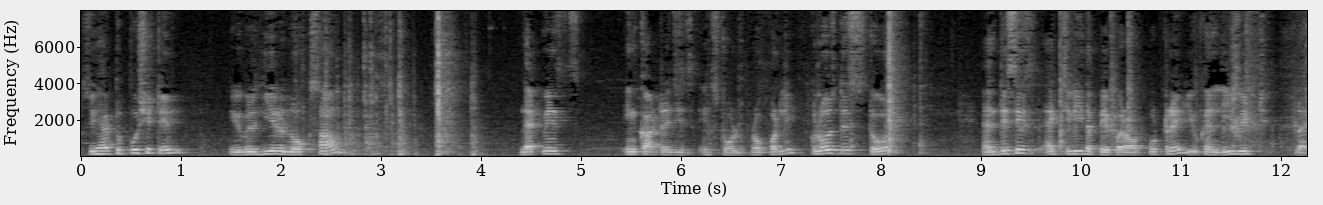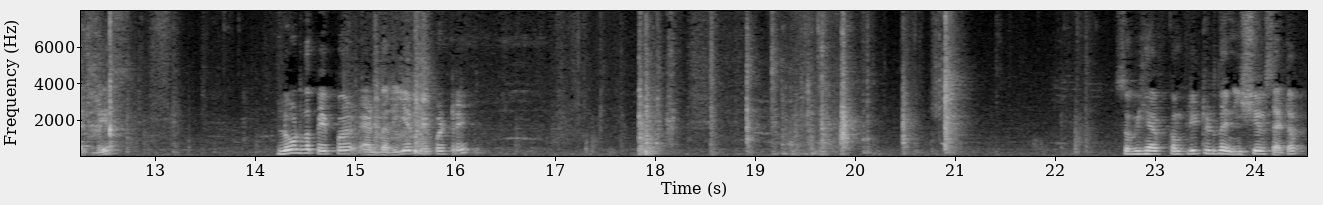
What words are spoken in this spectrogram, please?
So you have to push it in. You will hear a lock sound. That means ink cartridge is installed properly. Close this door. And this is actually the paper output tray. You can leave it like this Load the paper at the rear paper tray. So we have completed the initial setup.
